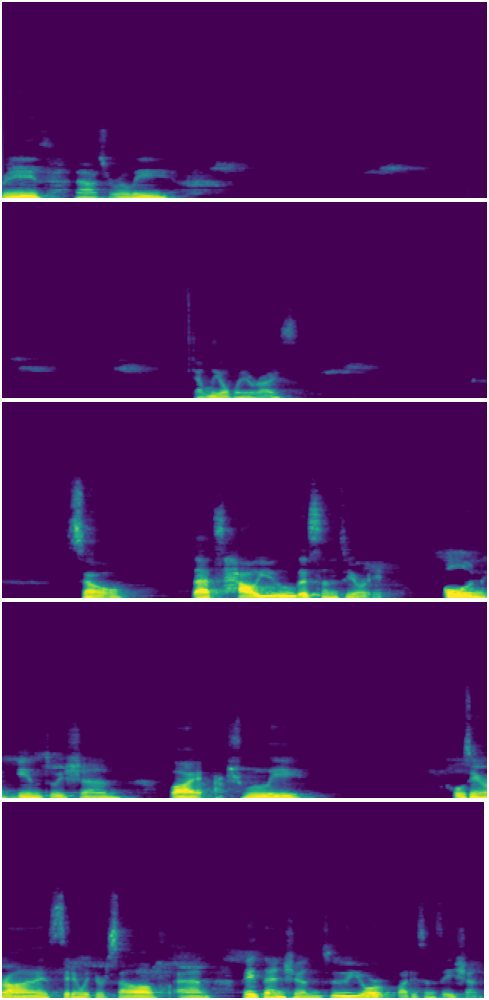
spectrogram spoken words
Breathe naturally. Gently open your eyes. So that's how you listen to your own intuition by actually closing your eyes, sitting with yourself, and pay attention to your body sensation.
